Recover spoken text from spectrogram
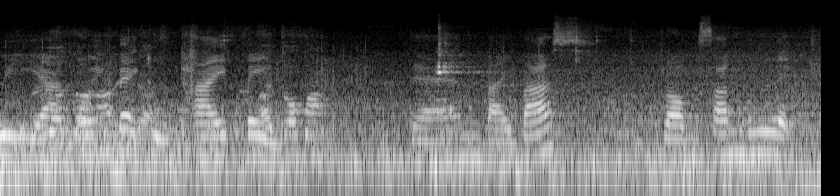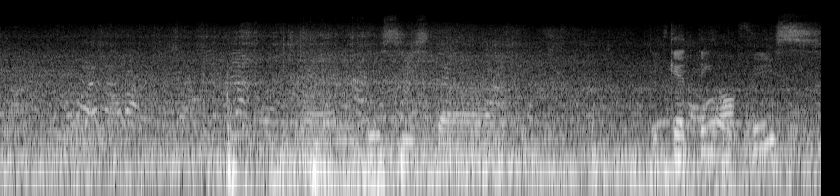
we are going back to Taipei. Then by bus from Sun Moon Lake. And this is the ticketing office.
